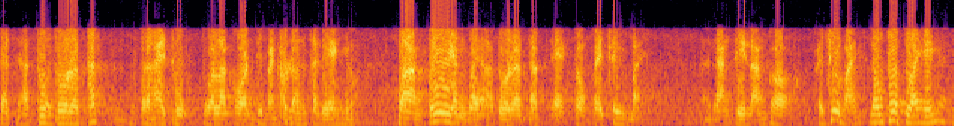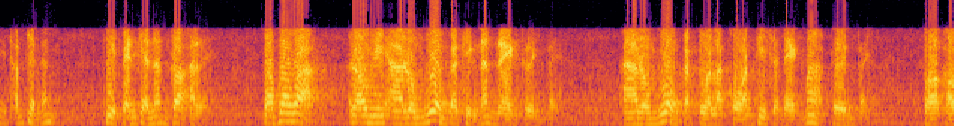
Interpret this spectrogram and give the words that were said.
กระทั่วโทรทัศน์เพื่อให้ถูกตัวละครที่มันกำลังแสดงอยู่ วางเปรี้ยงไปหาโทรทัศน์แตกต้องไปชื่อใหม่อย่างทีหลังก็ไปชื่อใหม่ลงโทษตัวเองที่ทำเช่นนั้น ที่เป็นเช่นนั้นเพราะอะไรก็เพราะว่าเรามีอารมณ์ร่วมกับสิ่งนั้นแรงเกินไป อารมณ์ร่วมกับตัวละครที่แสดงมากเกินไป พอเขา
